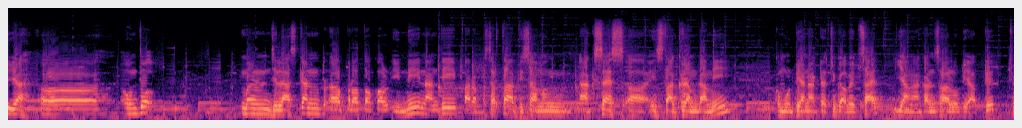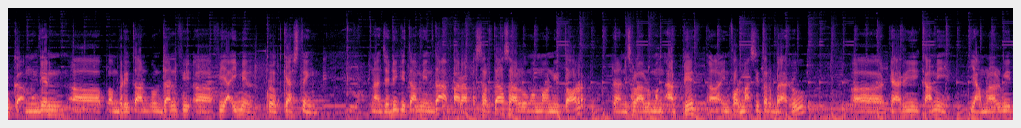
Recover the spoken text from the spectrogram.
Iya, uh, untuk menjelaskan uh, protokol ini nanti para peserta bisa mengakses uh, Instagram kami, kemudian ada juga website yang akan selalu diupdate, juga mungkin uh, pemberitaan pemberitaan via, uh, via email broadcasting. Nah, jadi kita minta para peserta selalu memonitor dan selalu mengupdate uh, informasi terbaru uh, dari kami yang melalui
